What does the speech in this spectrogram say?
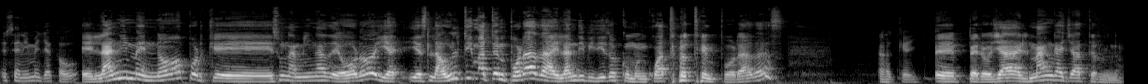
¿Ese anime ya acabó? El anime no, porque es una mina de oro y, y es la última temporada. Y la han dividido como en cuatro temporadas. Ok. eh, pero ya el manga ya terminó.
